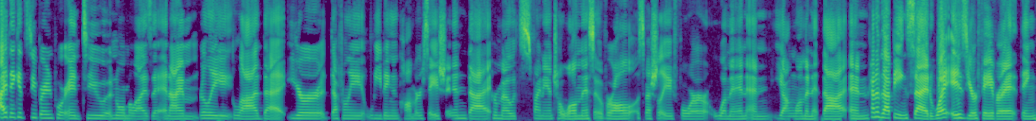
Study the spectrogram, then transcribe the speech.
I think it's super important to normalize it. And I'm really glad that you're definitely leading a conversation that promotes financial wellness overall, especially for women and young women at that. And kind of that being said, what is your favorite thing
